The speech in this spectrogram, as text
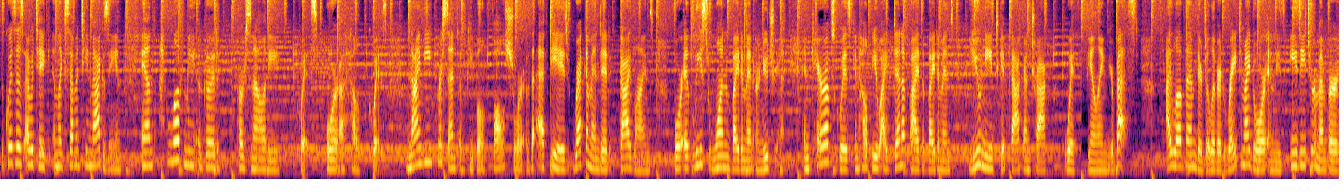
the quizzes I would take in like 17 magazine. And I love me a good personality quiz or a health quiz. 90% of people fall short of the FDA's recommended guidelines for at least one vitamin or nutrient, and Care of's quiz can help you identify the vitamins you need to get back on track with feeling your best. I love them. They're delivered right to my door in these easy to remember,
